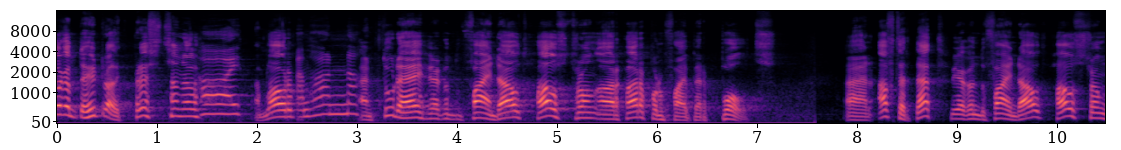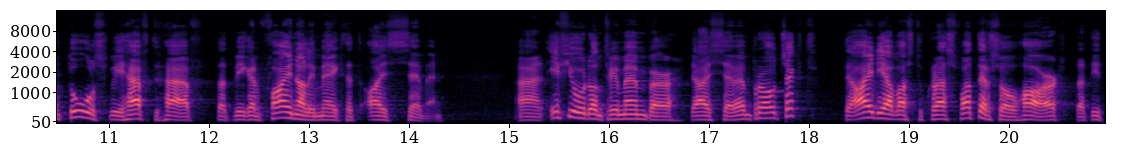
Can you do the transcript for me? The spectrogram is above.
Welcome to Hydraulic Press channel. Hi, I'm Lauri. I'm Hanna. And today we are going to find out how strong are carbon fiber bolts. And after that we are going to find out how strong tools we have to have that we can finally make that ICE VII. And if you don't remember the ICE VII project, the idea was to crush water so hard that it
